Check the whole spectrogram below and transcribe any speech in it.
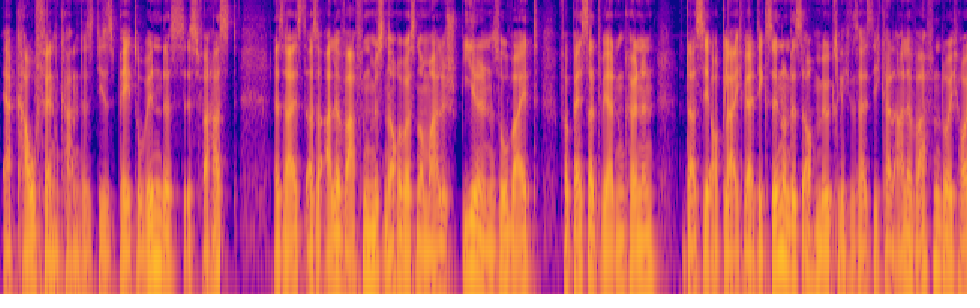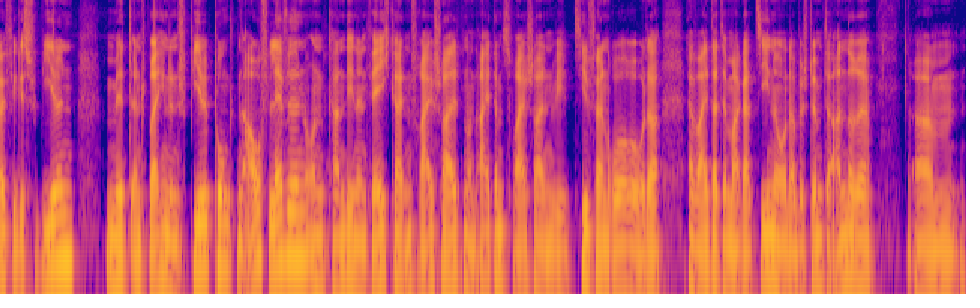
erkaufen kann. Das ist dieses Pay to Win, das ist verhasst. Das heißt also, alle Waffen müssen auch über das normale Spielen so weit verbessert werden können, dass sie auch gleichwertig sind und das ist auch möglich. Das heißt, ich kann alle Waffen durch häufiges Spielen mit entsprechenden Spielpunkten aufleveln und kann denen Fähigkeiten freischalten und Items freischalten wie Zielfernrohre oder erweiterte Magazine oder bestimmte andere ähm,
